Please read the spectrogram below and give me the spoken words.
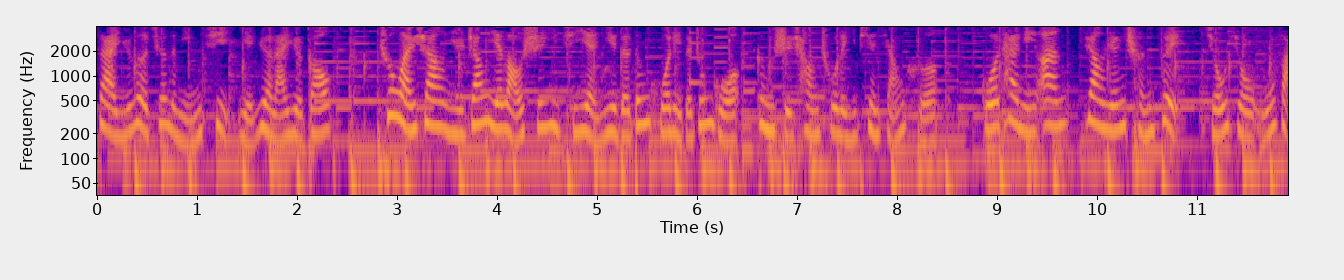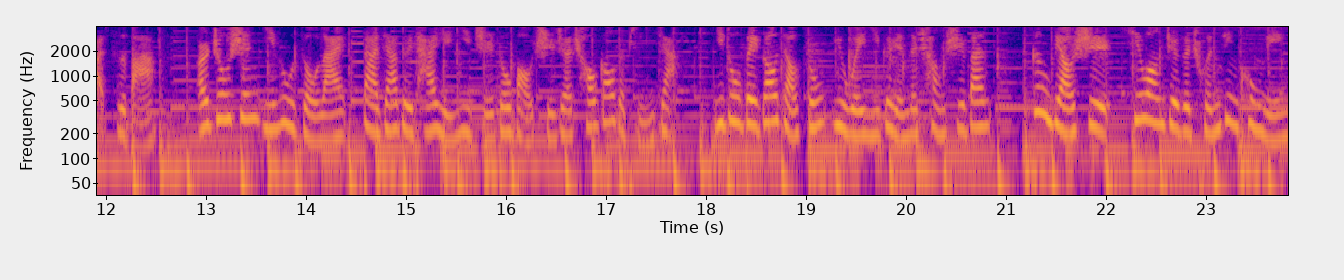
在娱乐圈的名气也越来越高。春晚上与张也老师一起演绎的《灯火里的中国》，更是唱出了一片祥和、国泰民安，让人沉醉，久久无法自拔。而周深一路走来，大家对他也一直都保持着超高的评价，一度被高晓松誉为一个人的唱诗班，更表示希望这个纯净空灵、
